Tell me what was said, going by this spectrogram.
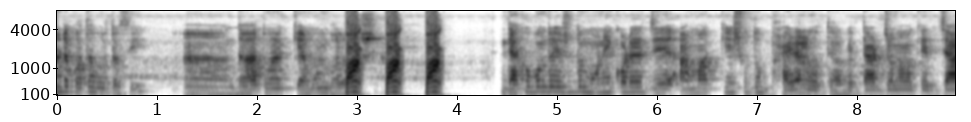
একটা কথা বলতেছি। দাদা তোমার কেমন ভালোবাসা? দেখো বন্ধু এ শুধু মনে করে যে আমাকে শুধু ভাইরাল হতে হবে। তার জন্য আমাকে যা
